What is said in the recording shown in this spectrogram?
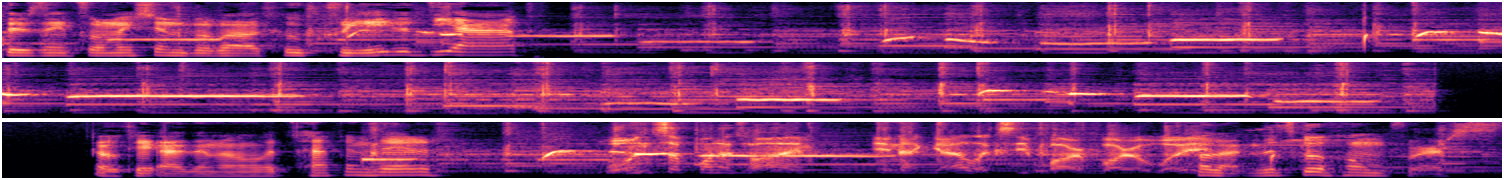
There's information about who created the app. Okay, I don't know what happened there. Once upon a time, in a galaxy far, far away. Hold on, let's go home first.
